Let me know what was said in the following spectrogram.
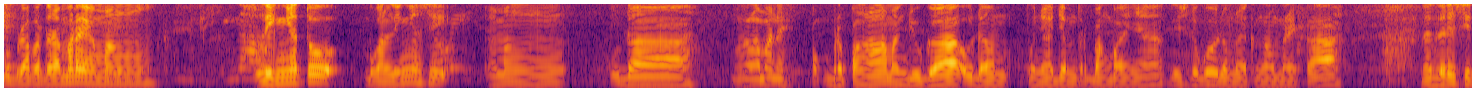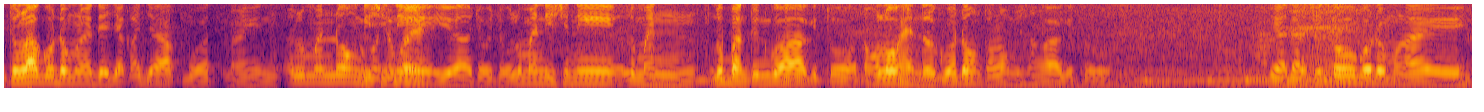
beberapa drummer yang emang linknya tuh bukan linknya sih, emang udah Pengalaman ya? berpengalaman juga, udah punya jam terbang banyak. Di situ gue udah mulai kenal mereka. Nah dari situlah gue udah mulai diajak-ajak buat main. Eh, lu main dong di sini, iya coba-coba. Lu main di sini, lu main, lu bantuin gue gitu. Atau lu handle gue dong, tolong bisa nggak gitu. Ya dari situ gue udah mulai,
